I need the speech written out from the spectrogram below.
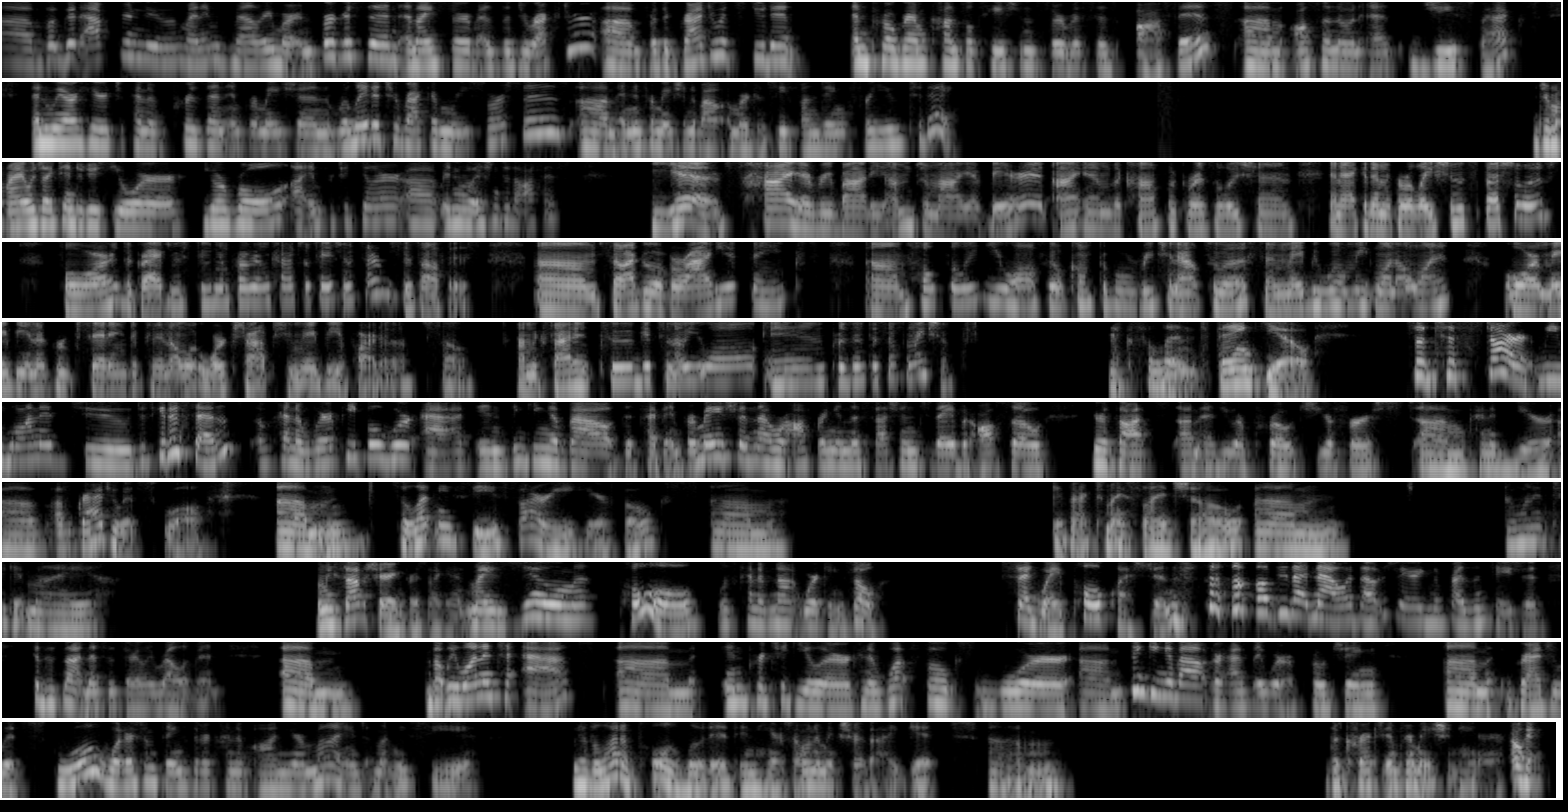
Um, but good afternoon. My name is Mallory Martin Ferguson, and I serve as the director um, for the Graduate Student and Program Consultation Services Office, um, also known as GSPECS. And we are here to kind of present information related to Rackham resources um, and information about emergency funding for you today. Jemiah, would you like to introduce your your role uh, in particular uh, in relation to the office? Yes. Hi, everybody. I'm Jemiah Barrett. I am the Conflict Resolution and Academic Relations Specialist for the Graduate Student Program Consultation Services Office. Um, so I do a variety of things. Um, hopefully, you all feel comfortable reaching out to us, and maybe we'll meet one on one or maybe in a group setting, depending on what workshops you may be a part of. So I'm excited to get to know you all and present this information. Excellent. Thank you. So, to start, we wanted to just get a sense of kind of where people were at in thinking about this type of information that we're offering in this session today, but also your thoughts um, as you approach your first um, kind of year of, of graduate school. Um, so, let me see. Sorry here, folks. Um, get back to my slideshow. Um, I wanted to get my, let me stop sharing for a second. My Zoom poll was kind of not working. So segue, poll questions. I'll do that now without sharing the presentation because it's not necessarily relevant. Um, but we wanted to ask um, in particular kind of what folks were um, thinking about or as they were approaching um, graduate school what are some things that are kind of on your mind and let me see we have a lot of polls loaded in here. So I want to make sure that I get um, the correct information here. Okay.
